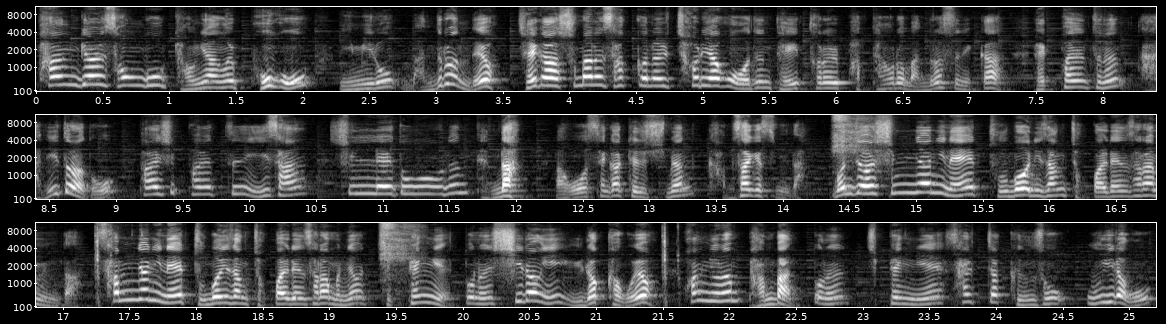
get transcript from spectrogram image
판결 선고 경향을 보고 임의로 만들었는데요. 제가 수많은 사건을 처리하고 얻은 데이터를 바탕으로 만들었으니까 100%는 아니더라도 80% 이상 신뢰도는 된다. 라고 생각해 주시면 감사하겠습니다. 먼저 10년 이내 두 번 이상 적발된 사람입니다. 3년 이내 두 번 이상 적발된 사람은요, 집행유예 또는 실형이 유력하고요. 확률은 반반 또는 집행유예 살짝 근소 우위라고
